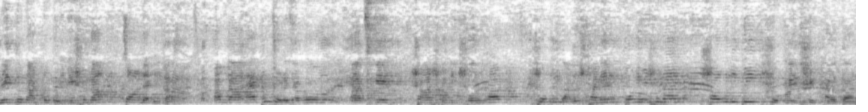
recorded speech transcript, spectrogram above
নৃত্যনাট্য পরিবেশনা চন্দালিকা আমরা এখন চলে যাব আজকের সাংস্কৃতিক সন্ধ্যার সংগীত অনুষ্ঠানের পরিবেশনায় স্বরলিপি সংগীত শিক্ষায়তন।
